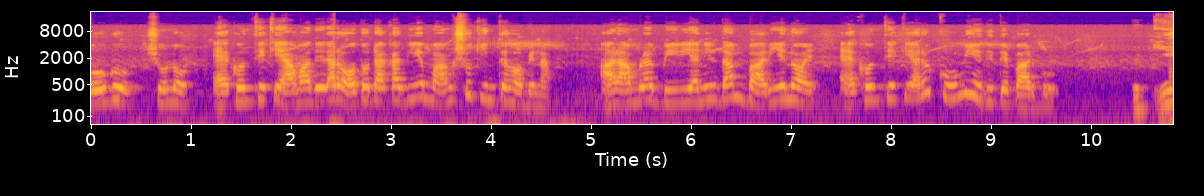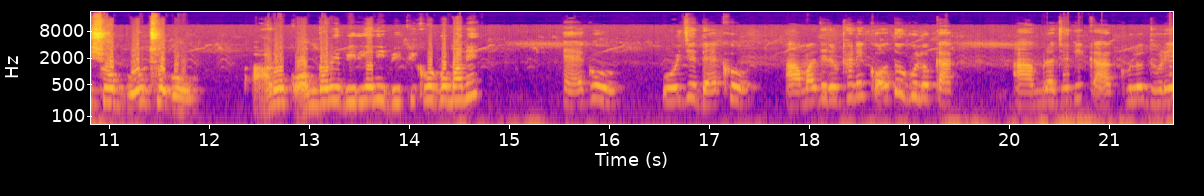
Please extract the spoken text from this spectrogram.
ওগো শোনো এখন থেকে আমাদের আর অত টাকা দিয়ে মাংস কিনতে হবে না। আর আমরা বিরিয়ানির দাম বাড়িয়ে নয় এখন থেকে আরও কমিয়ে দিতে পারব। কি সব বলছো বউ আরও কম দামে বিরিয়ানি বিক্রি করব মানে? হ্যাঁ গো ওই যে দেখো আমাদের উঠানে কতগুলো কাক আমরা যদি কাকগুলো ধরে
